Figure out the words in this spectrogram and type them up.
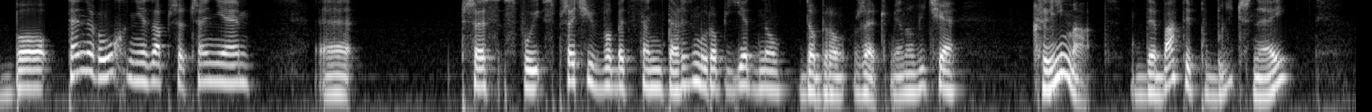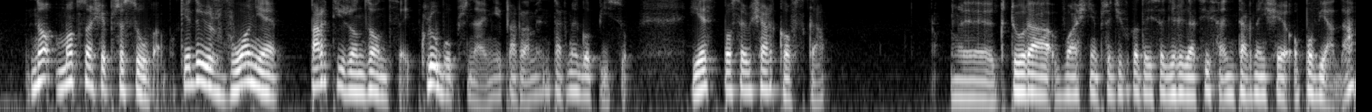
bo ten ruch niezaprzeczenie e, przez swój sprzeciw wobec sanitaryzmu robi jedną dobrą rzecz, mianowicie klimat debaty publicznej no, mocno się przesuwa, bo kiedy już w łonie partii rządzącej, klubu przynajmniej parlamentarnego PiSu, jest poseł Siarkowska, e, która właśnie przeciwko tej segregacji sanitarnej się opowiada,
